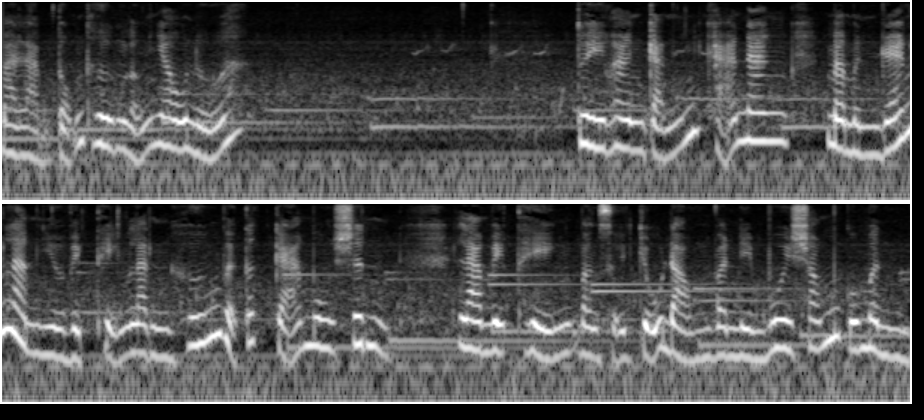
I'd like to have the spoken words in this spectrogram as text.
mà làm tổn thương lẫn nhau nữa. Tùy hoàn cảnh, khả năng mà mình ráng làm nhiều việc thiện lành hướng về tất cả muôn sinh làm việc thiện bằng sự chủ động và niềm vui sống của mình,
